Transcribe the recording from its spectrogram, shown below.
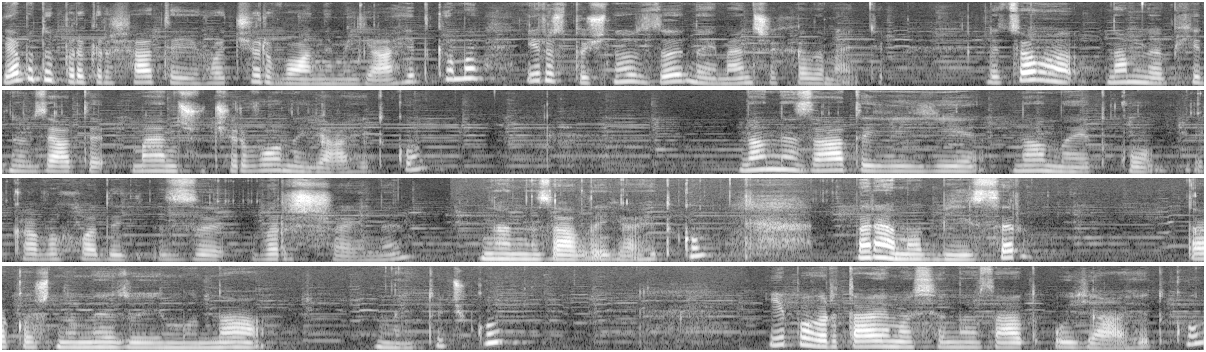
Я буду прикрашати його червоними ягідками і розпочну з найменших елементів. Для цього нам необхідно взяти меншу червону ягідку, нанизати її на нитку, яка виходить з вершини. Нанизали ягідку. Беремо бісер, також нанизуємо на ниточку і повертаємося назад у ягідку,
